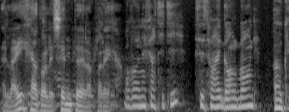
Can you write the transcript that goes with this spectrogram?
de la hija adolescente de la pareja. On va venir faire titi C'est soirée gangbang Ah, ok.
